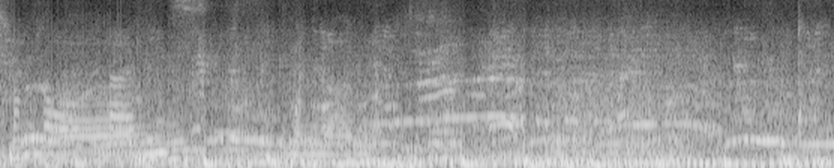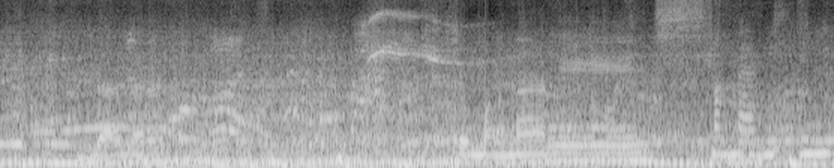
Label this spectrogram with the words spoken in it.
si Mangnanis. Ah, Mangnanis. Dana. So, Mangnanis. Mangnanis din.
